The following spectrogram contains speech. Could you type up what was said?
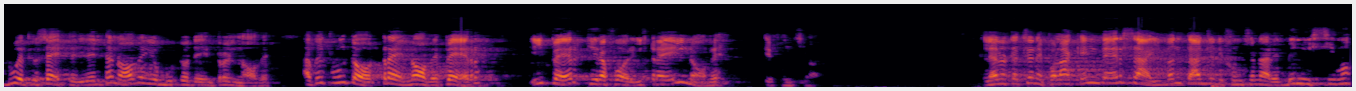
2 più 7 diventa 9, io butto dentro il 9. A quel punto ho 3, 9 per, il per tira fuori il 3 e il 9 e funziona. La notazione polacca inversa ha il vantaggio di funzionare benissimo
